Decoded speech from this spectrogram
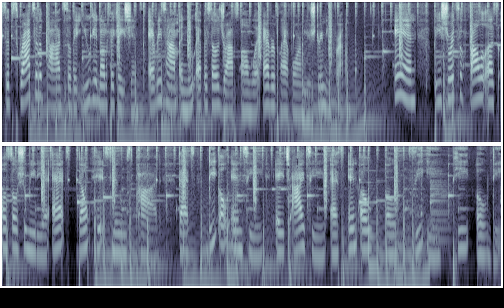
Subscribe to the pod so that you get notifications every time a new episode drops on whatever platform you're streaming from. And be sure to follow us on social media at Don't Hit Snooze Pod. That's D O N T H I T S N O O Z E P O D.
